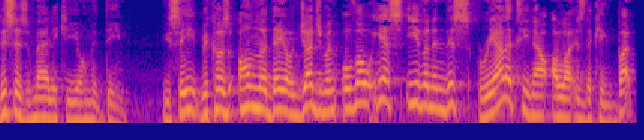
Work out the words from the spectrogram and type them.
This is Maliki Yawmiddin. You see, because on the day of judgment, although yes, even in this reality now Allah is the king, but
